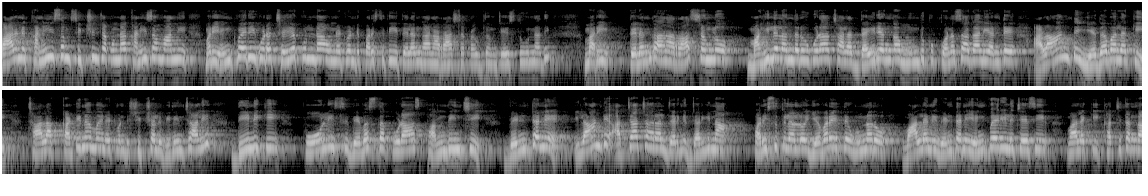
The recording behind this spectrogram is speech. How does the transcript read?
వాళ్ళని కనీసం శిక్షించకుండా కనీసం వాడిని మరి ఎంక్వైరీ కూడా చేయకుండా ఉన్నటువంటి పరిస్థితి ఈ తెలంగాణ రాష్ట్ర ప్రభుత్వం చేస్తూ ఉన్నది. మరి తెలంగాణ రాష్ట్రంలో మహిళలందరూ కూడా చాలా ధైర్యంగా ముందుకు కొనసాగాలి అంటే అలాంటి ఎదవలకి చాలా కఠినమైనటువంటి శిక్షలు విధించాలి. దీనికి పోలీసు వ్యవస్థ కూడా స్పందించి వెంటనే ఇలాంటి అత్యాచారాలు జరిగి జరిగిన పరిస్థితులలో ఎవరైతే ఉన్నారో వాళ్ళని వెంటనే ఎంక్వైరీలు చేసి వాళ్ళకి ఖచ్చితంగా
